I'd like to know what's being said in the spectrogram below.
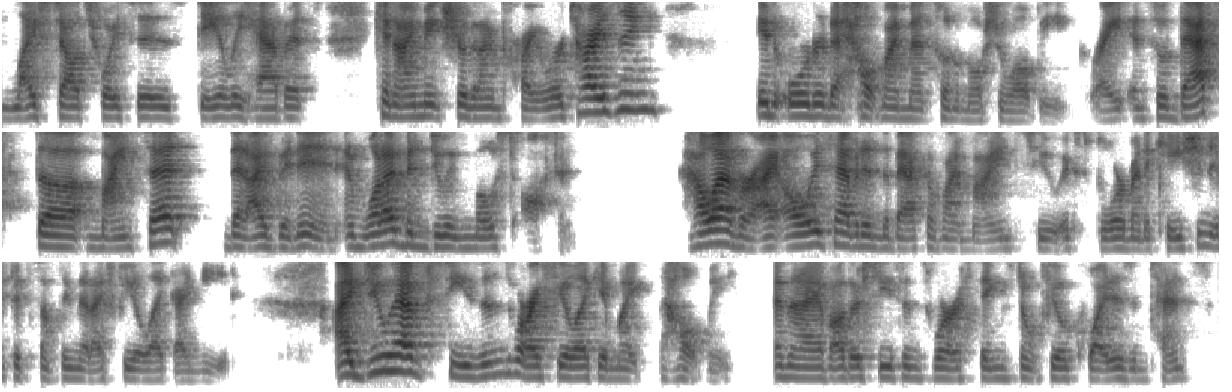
lifestyle choices, daily habits can I make sure that I'm prioritizing in order to help my mental and emotional well being, right? And so that's the mindset that I've been in and what I've been doing most often. However, I always have it in the back of my mind to explore medication if it's something that I feel like I need. I do have seasons where I feel like it might help me, and then I have other seasons where things don't feel quite as intense.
